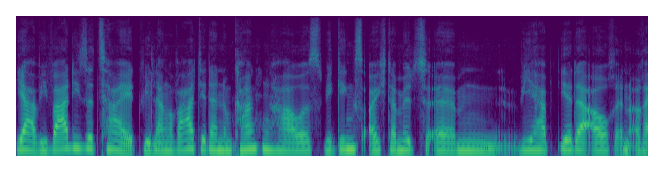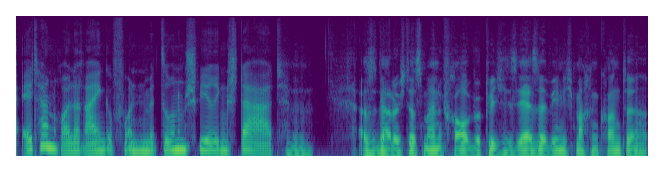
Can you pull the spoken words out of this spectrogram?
Ja, wie war diese Zeit? Wie lange wart ihr dann im Krankenhaus? Wie ging es euch damit? Ähm, wie habt ihr da auch in eure Elternrolle reingefunden mit so einem schwierigen Start? Mhm. Also dadurch, dass meine Frau wirklich sehr, sehr wenig machen konnte,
